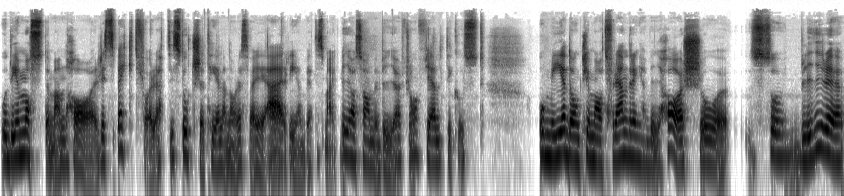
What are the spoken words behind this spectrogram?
och det måste man ha respekt för, att i stort sett hela norra Sverige är renbetesmark. Vi har samebyar från fjäll till kust. Och med de klimatförändringar vi har så, så blir det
